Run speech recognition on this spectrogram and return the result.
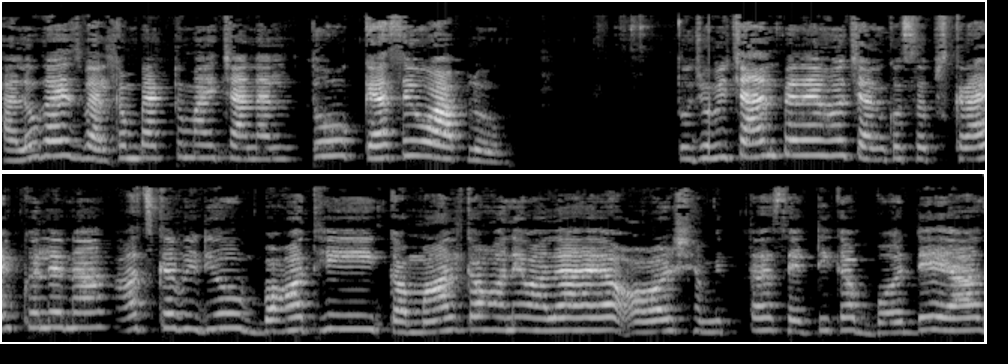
Hello guys welcome back to my channel तो कैसे हो आप लोग? तो जो भी चैनल पे रहे हो चैनल को सब्सक्राइब कर लेना। आज का वीडियो बहुत ही कमाल का होने वाला है और शमिता सेट्टी का बर्थडे है आज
